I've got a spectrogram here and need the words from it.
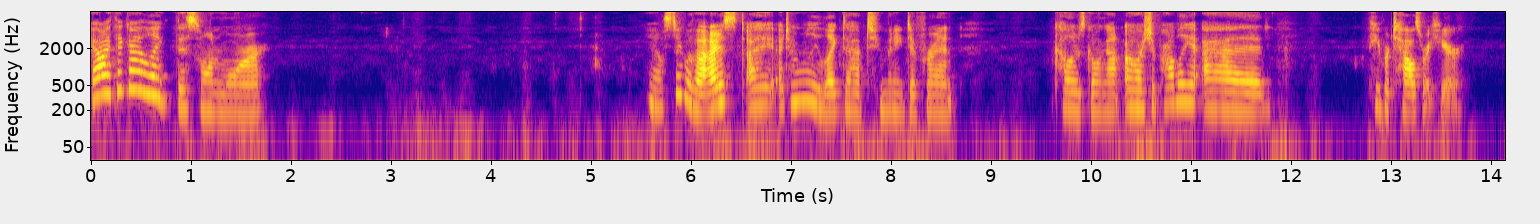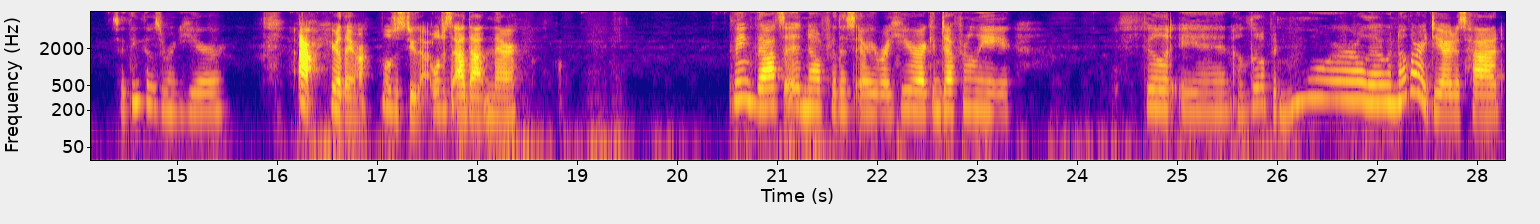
Yeah, I think I like this one more. Yeah, I'll stick with that. I just, I, I don't really like to have too many different colors going on. Oh, I should probably add paper towels right here. So I think those are in here. Ah, here they are. We'll just do that. We'll just add that in there. I think that's enough for this area right here. I can definitely fill it in a little bit more, although another idea I just had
